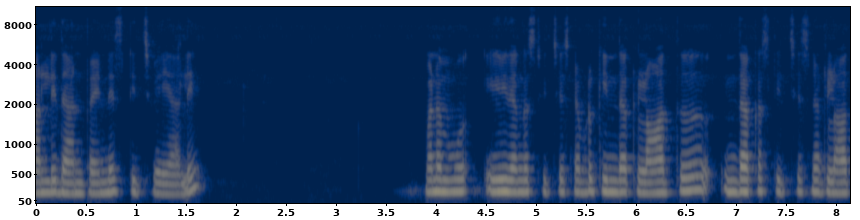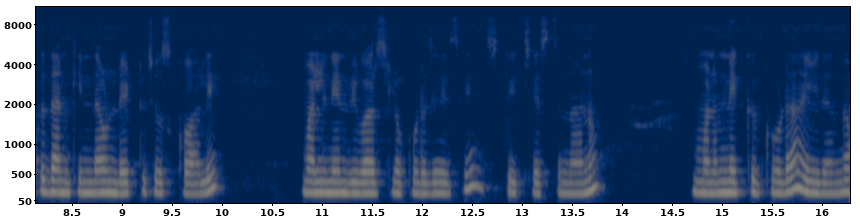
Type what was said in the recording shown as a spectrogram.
మళ్ళీ దానిపైనే స్టిచ్ వేయాలి. మనము ఈ విధంగా స్టిచ్ చేసినప్పుడు కింద క్లాత్ ఇందాక స్టిచ్ చేసిన క్లాత్ దాని కింద ఉండేట్టు చూసుకోవాలి. మళ్ళీ నేను రివర్స్లో కూడా చేసి స్టిచ్ చేస్తున్నాను. మనం నెక్ కూడా ఈ విధంగా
